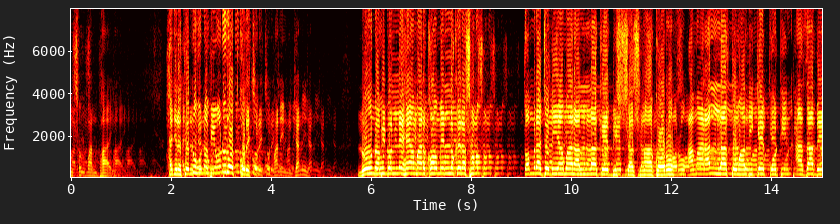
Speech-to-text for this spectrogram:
মুসলমান ভাই হজরতে নূহ নবী অনুরোধ করেছে। মানেননি জানেন? নূহ নবী বললে হে আমার কওমের লোকেরা শোনো। তোমরা যদি আমার আল্লাহকে বিশ্বাস না করো আমার আল্লাহ তোমাদিকে কঠিন আজাবে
